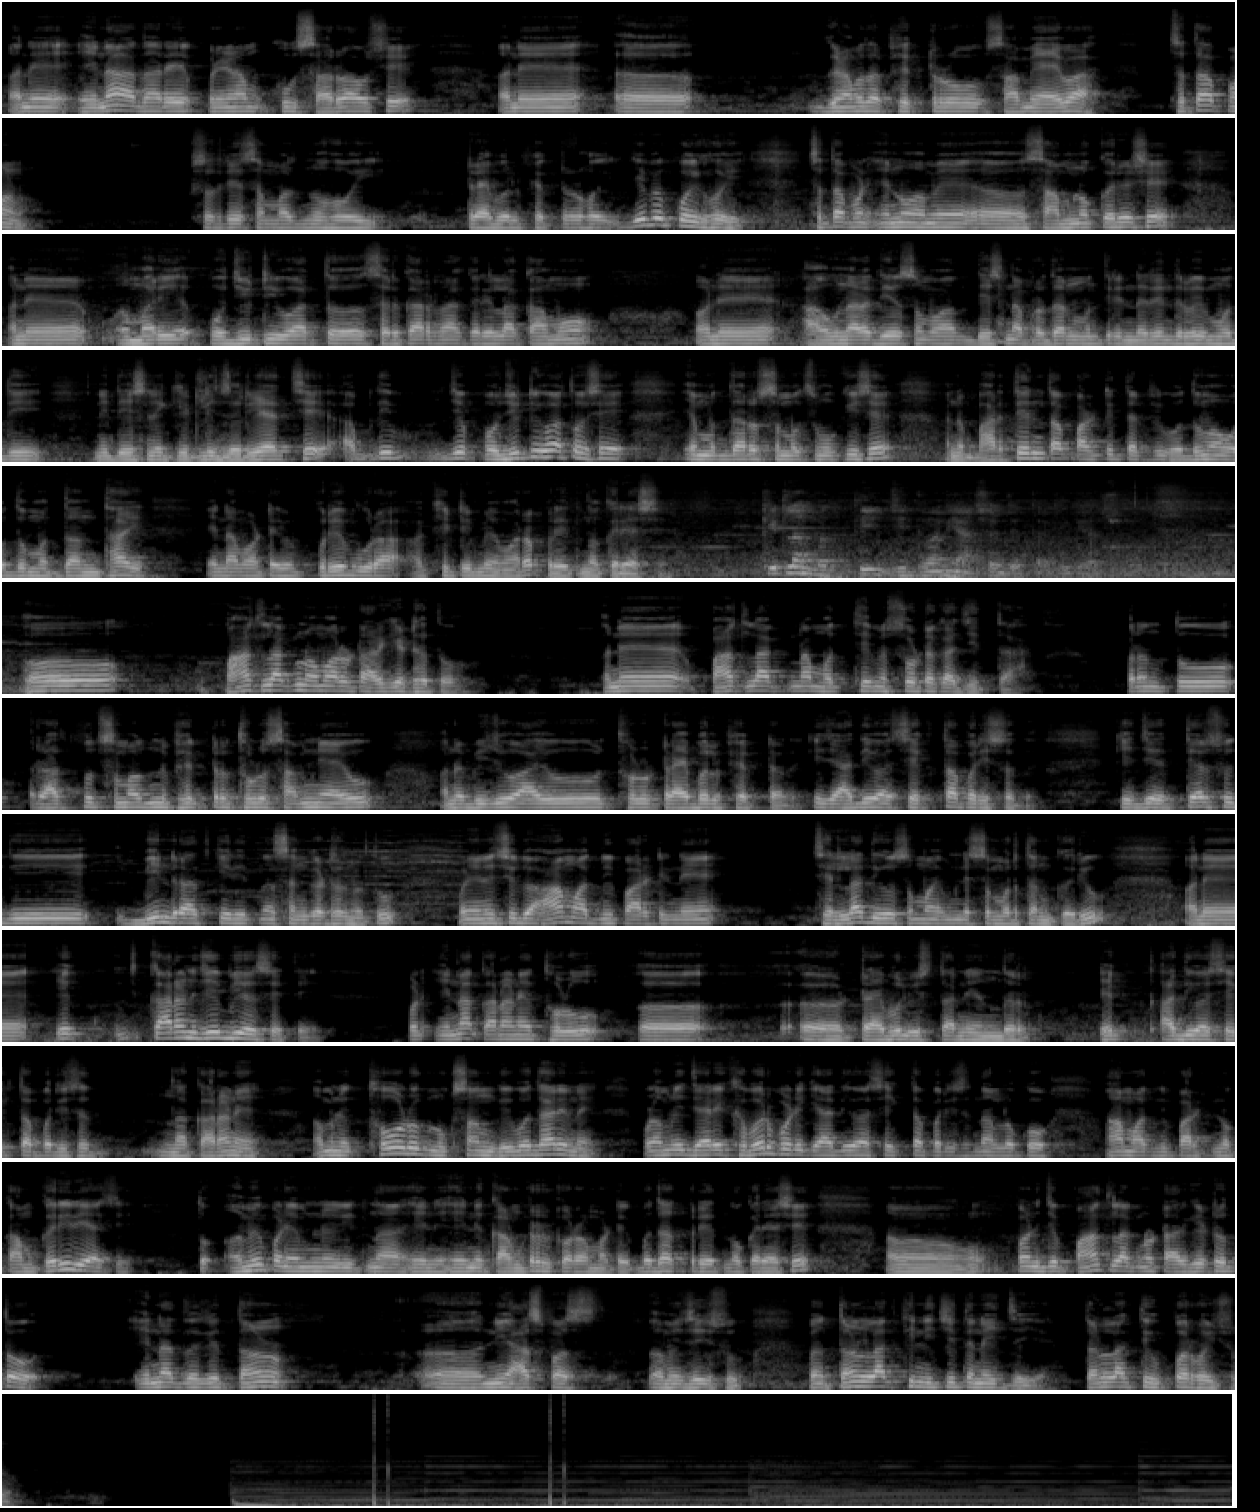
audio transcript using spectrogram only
અને એના આધારે પરિણામ ખૂબ સારું આવશે અને ઘણા બધા ફેક્ટરો સામે આવ્યા છતાં પણ ક્ષત્રિય સમાજનું હોય ટ્રાઇબલ ફેક્ટર હોય, જે બી કોઈ હોય, છતાં પણ એનો અમે સામનો કર્યો છે અને અમારી પોઝિટિવ વાત સરકારના કરેલા કામો અને આવનારા દિવસોમાં દેશના પ્રધાનમંત્રી નરેન્દ્રભાઈ મોદીની દેશને કેટલી જરૂરિયાત છે આ બધી જે પોઝિટિવ વાતો છે એ મતદારો સમક્ષ મૂકી છે અને ભારતીય જનતા પાર્ટી તરફથી વધુમાં વધુ મતદાન થાય એના માટે પૂરેપૂરા આખી ટીમે અમારા પ્રયત્નો કર્યા છે. કેટલા મતથી જીતવાની આશા જતાવી રહ્યા છો? પાંચ લાખનો અમારો ટાર્ગેટ હતો અને પાંચ લાખના મતથી અમે સો ટકા જીતતા. પરંતુ રાજપૂત સમાજનું ફેક્ટર થોડું સામને આવ્યું અને બીજું આવ્યું થોડું ટ્રાઇબલ ફેક્ટર કે જે આદિવાસી એકતા પરિષદ કે જે અત્યાર સુધી બિન રાજકીય રીતના સંગઠન હતું. પણ એને સીધું આમ આદમી પાર્ટીને છેલ્લા દિવસોમાં એમને સમર્થન કર્યું અને એક કારણ જે બી હશે તે. પણ એના કારણે થોડું ટ્રાઇબલ વિસ્તારની અંદર એક આદિવાસી એકતા પરિષદના કારણે અમને થોડુંક નુકસાન ગયું, વધારે નહીં. પણ અમને જ્યારે ખબર પડી કે આદિવાસી એકતા પરિષદના લોકો આમ આદમી પાર્ટીનું કામ કરી રહ્યા છે, તો અમે પણ એમની રીતના એને એને કાઉન્ટર કરવા માટે બધા જ પ્રયત્નો કર્યા છે. પણ જે પાંચ લાખનો ટાર્ગેટ હતો, એના તરીકે ત્રણની આસપાસ અમે જઈશું. પણ ત્રણ લાખથી નીચે તો નહીં જ જઈએ. ત્રણ લાખથી ઉપર હોઈશું.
